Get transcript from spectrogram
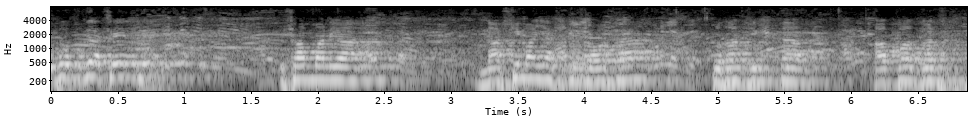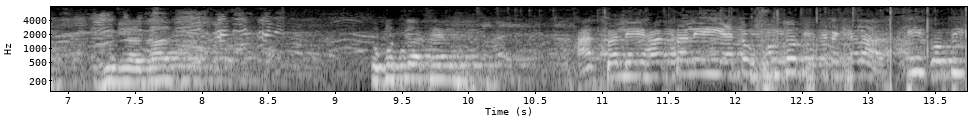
উপস্থিত আছেন সম্মানীয় নাসিমা ইয়াসমিন মহসা প্রধান শিক্ষিকা আব্বাসগঞ্জ জুনিয়র গার্লস উপস্থিত আছেন। হাততালি হাততালি এত সুন্দর একটা খেলা। কি গতি?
